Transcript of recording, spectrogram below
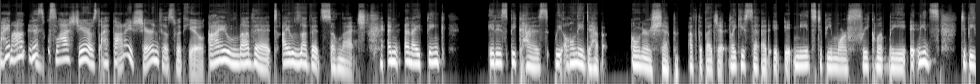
I thought this was last year. I thought I shared this with you. I love it. I love it so much. And and I think it is because we all need to have ownership of the budget. Like you said, it, it needs to be more frequently, it needs to be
